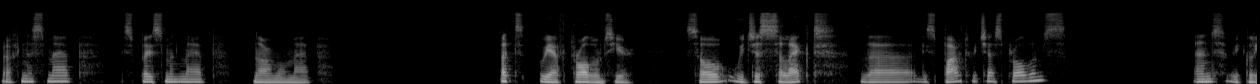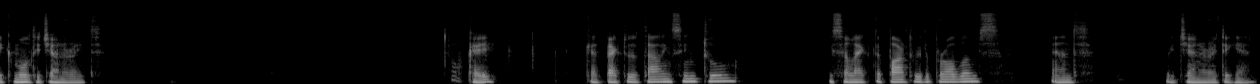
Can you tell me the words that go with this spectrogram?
Roughness map, displacement map, normal map. But we have problems here. So we just select the this part which has problems and we click multi-generate. Okay, get back to the tiling scene tool. We select the part with the problems and we generate again.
